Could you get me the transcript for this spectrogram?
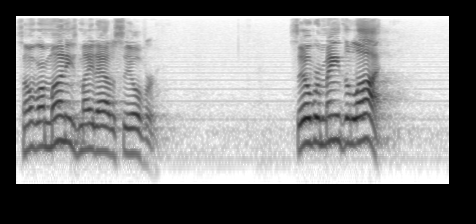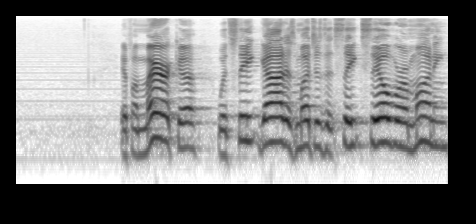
Some of our money is made out of silver. Silver means a lot. If America would seek God as much as it seeks silver and money,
